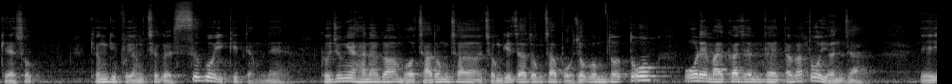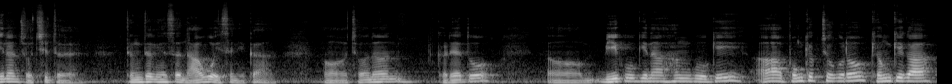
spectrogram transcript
계속 경기 부양책을 쓰고 있기 때문에 그 중에 하나가 뭐 자동차, 전기 자동차 보조금도 또 올해 말까지 한다 했다가 또 연장 예, 이런 조치들 등등 해서 나오고 있으니까 어, 저는 그래도 어, 미국이나 한국이 아, 본격적으로 경기가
